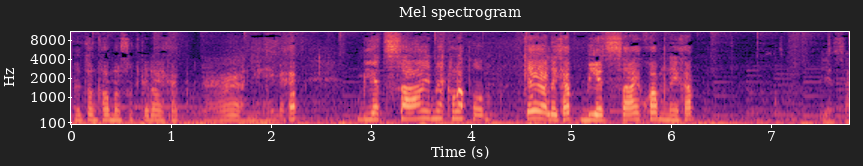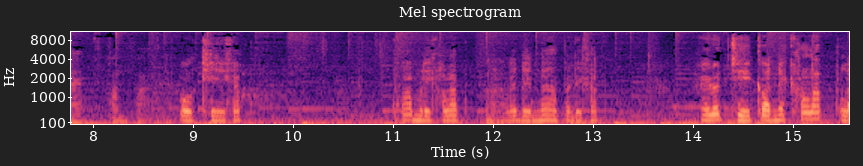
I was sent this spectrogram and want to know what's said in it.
ไม่ต้องเข้ามาสุดก็ได้ครับ อ่า นี่เห็นไหมครับ เบียดซ้ายนะครับผม แก้เลยครับ เบียดซ้ายคว่ำหน่อยครับ เบียดซ้ายคว่ำขวา โอเคครับ คว่ำเลยครับ อ่า แล้วเดินหน้าไปเลยครับ ให้รถเฉก่อนนะครับ ไหล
